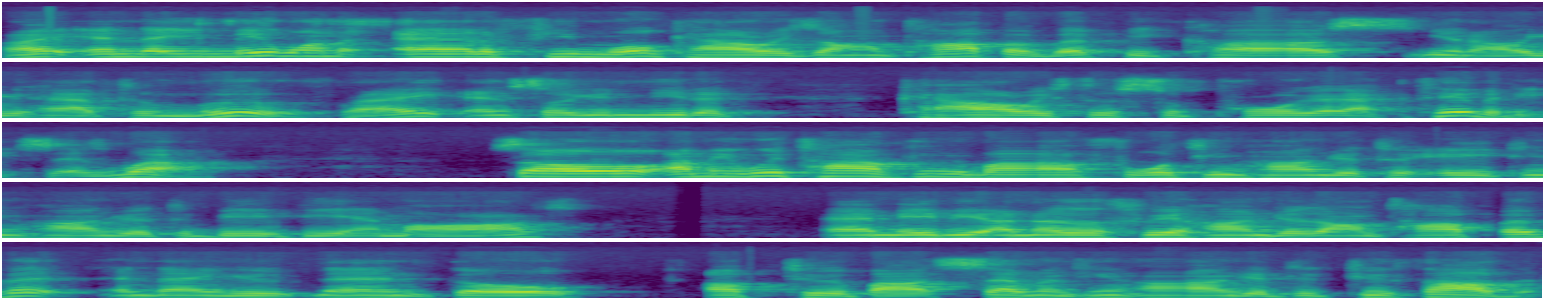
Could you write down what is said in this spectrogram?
Right? And then you may want to add a few more calories on top of it because you know you have to move, right? And so you need calories to support your activities as well. So I mean, we're talking about 1400 to 1800 to be BMRs, and maybe another 300 on top of it, and then you then go up to about 1700 to 2000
